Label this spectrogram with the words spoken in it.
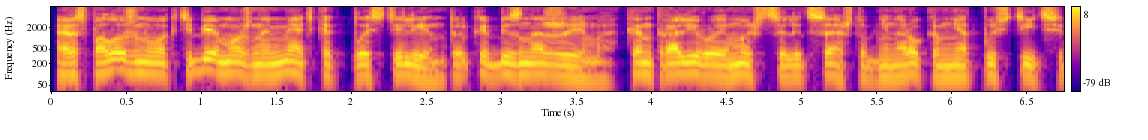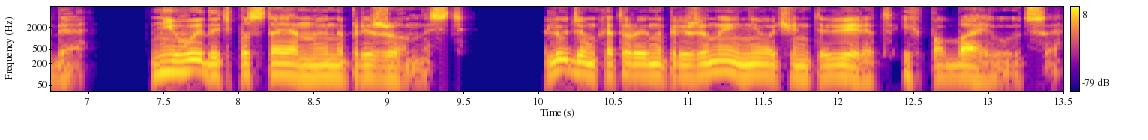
Расположенного к тебе можно мять, как пластилин, только без нажима, контролируя мышцы лица, чтобы ненароком не отпустить себя, не выдать постоянную напряженность. Людям, которые напряжены, не очень-то верят, их побаиваются.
